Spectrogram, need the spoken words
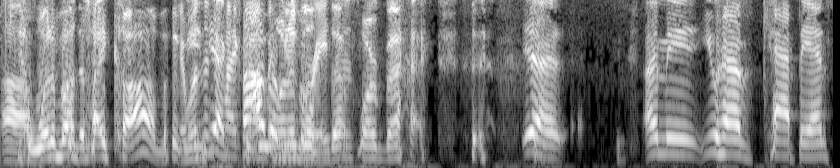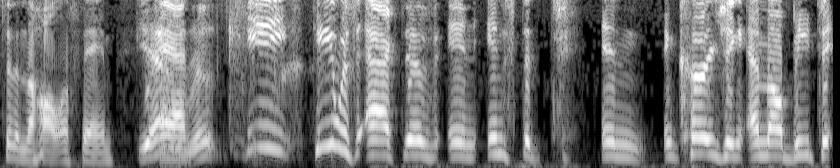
Uh, what about the- Ty Cobb? I It mean, wasn't yeah, Ty Cobb Cobb want to go that far back. Yeah, I mean, you have Cap Anson in the Hall of Fame. Yeah, and really. he he was active in instant in encouraging MLB to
